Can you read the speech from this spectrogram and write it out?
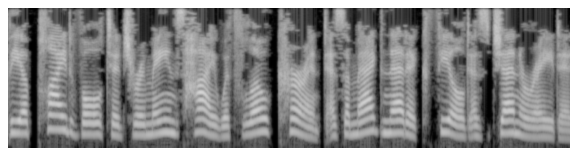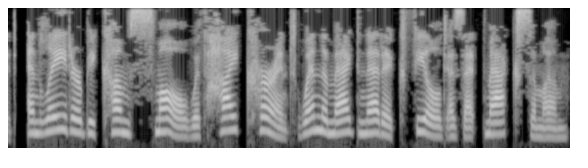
the applied voltage remains high with low current as a magnetic field is generated, and later becomes small with high current when the magnetic field is at maximum.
